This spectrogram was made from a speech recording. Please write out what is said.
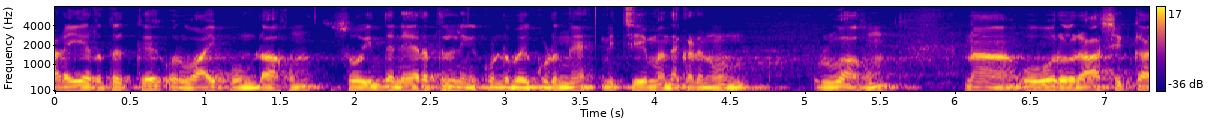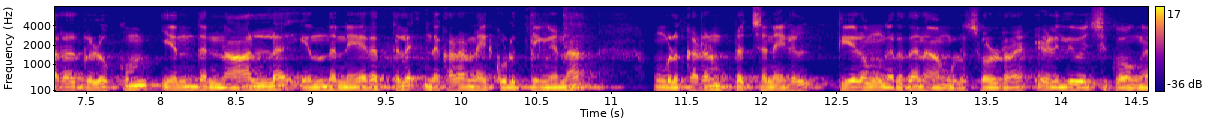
அடையிறதுக்கு ஒரு வாய்ப்பு உண்டாகும். ஸோ இந்த நேரத்தில் நீங்கள் கொண்டு போய் கொடுங்க. நிச்சயம் அந்த கடன் உருவாகும். நான் ஒவ்வொரு ராசிக்காரர்களுக்கும் எந்த நாளில் எந்த நேரத்தில் இந்த கடனை கொடுத்தீங்கன்னா உங்களுக்கு கடன் பிரச்சனைகள் தீருங்கிறத நான் உங்களுக்கு சொல்கிறேன் எழுதி வச்சுக்கோங்க.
